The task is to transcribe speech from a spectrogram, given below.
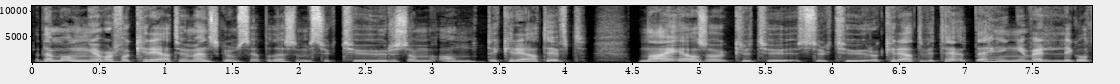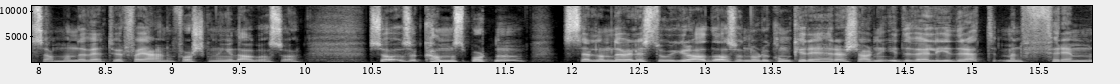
det er mange i hvert fall kreative mennesker som ser på det som struktur som antikreativt. Nei, altså struktur og kreativitet det henger veldig godt sammen. Det vet vi fra hjerneforskning i dag også. Så, så kampsporten, selv om det er veldig stor grad altså når du konkurrerer, så er det en ideell idrett, men frem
